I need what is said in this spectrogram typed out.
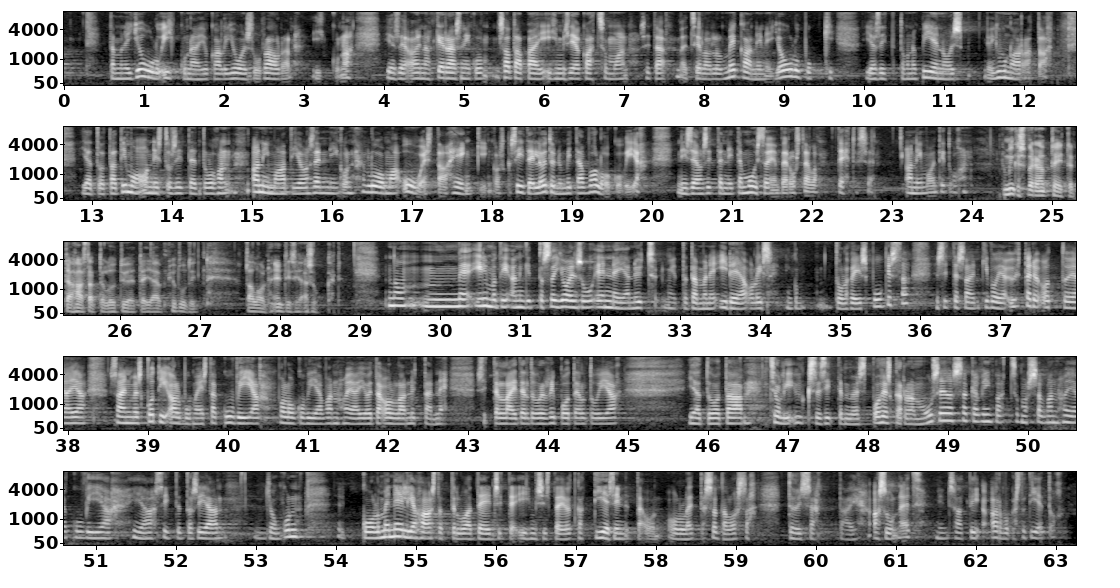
tämmöinen jouluikkuna, joka oli Joensuun raudan ikkuna. Ja se aina keräsi niin kuin satapäin ihmisiä katsomaan sitä, että siellä oli ollut mekaaninen joulupukki ja sitten tämmöinen pienois- ja junarata. Ja tota, Timo onnistui sitten tuohon animaatioon sen niin kuin luomaan uudestaan henkiin, koska siitä ei löytynyt mitään valokuvia. Niin se on sitten niiden muistojen perusteella tehty se animointi tuohon. No minkäs verran teitte tätä haastattelutyötä ja jututit talon entisiä asukkaita? No me ilmoitin ainakin tuossa Joensuun ennen ja nyt, että tämmöinen idea olisi niin tuolla Facebookissa. Ja sitten sain kivoja yhteydenottoja ja sain myös kotialbumeista kuvia, valokuvia vanhoja, joita ollaan nyt tänne sitten laiteltu ja ripoteltu. Ja, Ja tuota, se oli yksi sitten myös pohjois museossa kävin katsomassa vanhoja kuvia ja sitten tosiaan jonkun kolme neljä haastattelua tein sitten ihmisistä, jotka tiesin, että on olleet tässä talossa töissä tai asuneet, niin saatiin arvokasta tietoa.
